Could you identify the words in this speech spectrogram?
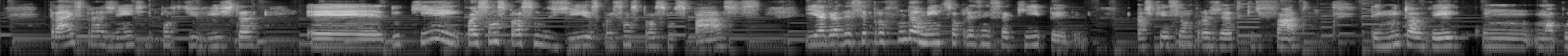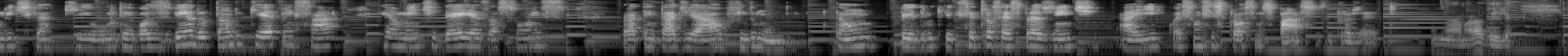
traz para a gente do ponto de vista é, do que, quais são os próximos dias, quais são os próximos passos, e agradecer profundamente sua presença aqui, Pedro. Acho que esse é um projeto que, de fato, tem muito a ver com uma política que o Intervozes vem adotando, que é pensar realmente ideias, ações para tentar adiar o fim do mundo. Então, Pedro, queria que você trouxesse para a gente aí quais são esses próximos passos do projeto. Ah, maravilha.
